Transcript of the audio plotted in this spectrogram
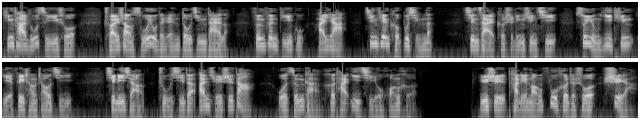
听他如此一说，船上所有的人都惊呆了，纷纷嘀咕：“哎呀，今天可不行呢，现在可是凌汛期。”孙勇一听也非常着急，心里想：“主席的安全事大，我怎敢和他一起游黄河？”于是他连忙附和着说：“是呀，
